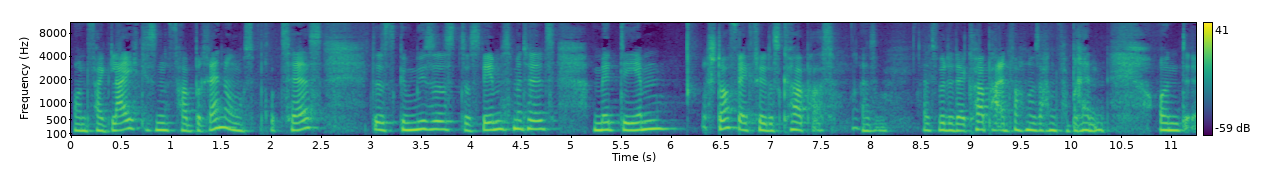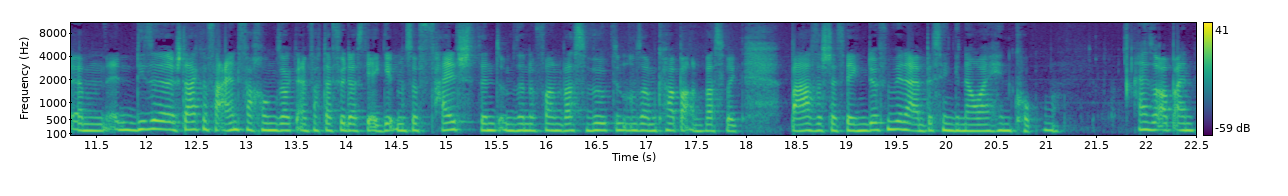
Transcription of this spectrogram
und vergleicht diesen Verbrennungsprozess des Gemüses, des Lebensmittels mit dem Stoffwechsel des Körpers. Also als würde der Körper einfach nur Sachen verbrennen. Und ähm, diese starke Vereinfachung sorgt einfach dafür, dass die Ergebnisse falsch sind im Sinne von, was wirkt in unserem Körper und was wirkt basisch. Deswegen dürfen wir da ein bisschen genauer hingucken. Also ob ein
